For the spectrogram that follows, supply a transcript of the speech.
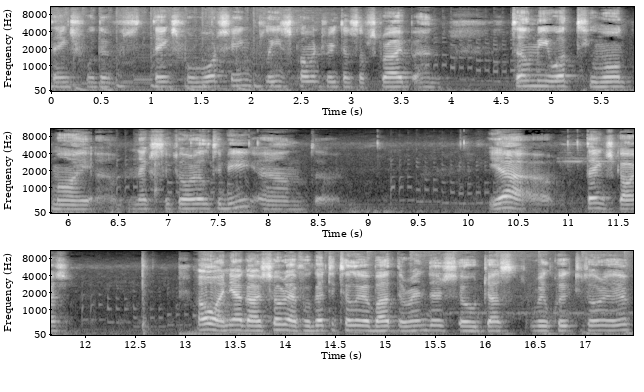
thanks for the thanks for watching please comment rate and subscribe and tell me what you want my um, next tutorial to be and uh, yeah Thanks guys. Oh and yeah guys, sorry I forgot to tell you about the render, so just real quick tutorial here.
